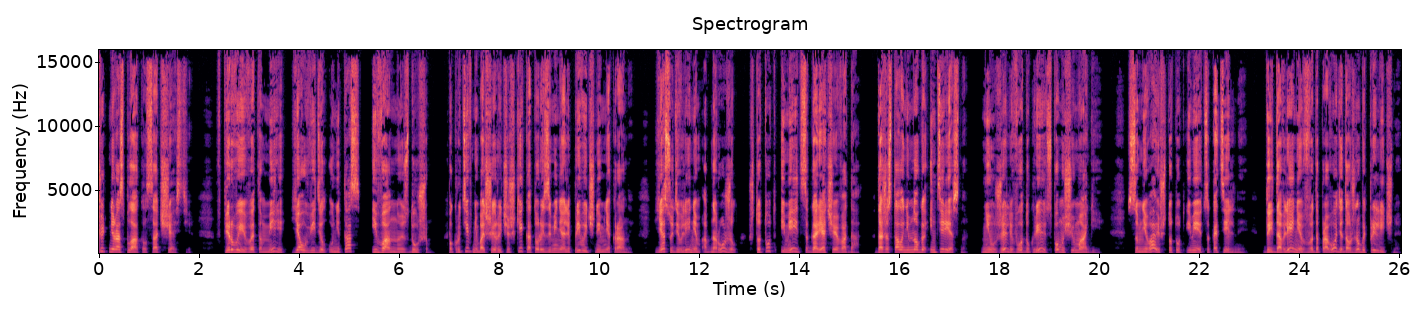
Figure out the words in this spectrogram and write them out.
чуть не расплакался от счастья. Впервые в этом мире я увидел унитаз и ванную с душем. Покрутив небольшие рычажки, которые заменяли привычные мне краны, я с удивлением обнаружил, что тут имеется горячая вода. Даже стало немного интересно, неужели воду греют с помощью магии? Сомневаюсь, что тут имеются котельные, да и давление в водопроводе должно быть приличное.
